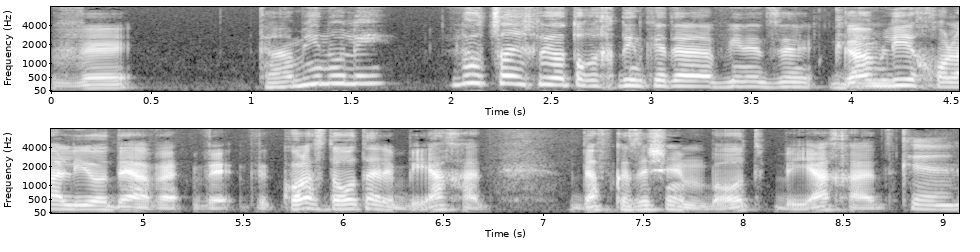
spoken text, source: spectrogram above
ותאמינו לי, לא צריך להיות עורך דין כדי להבין את זה. כן. גם לי יכולה להיות דעה, ו- ו- וכל הסדרות האלה ביחד, דווקא זה שהן באות ביחד, כן.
